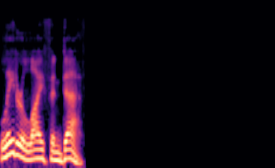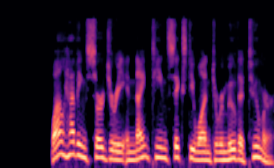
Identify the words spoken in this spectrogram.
Later life and death While having surgery in 1961 to remove a tumor,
